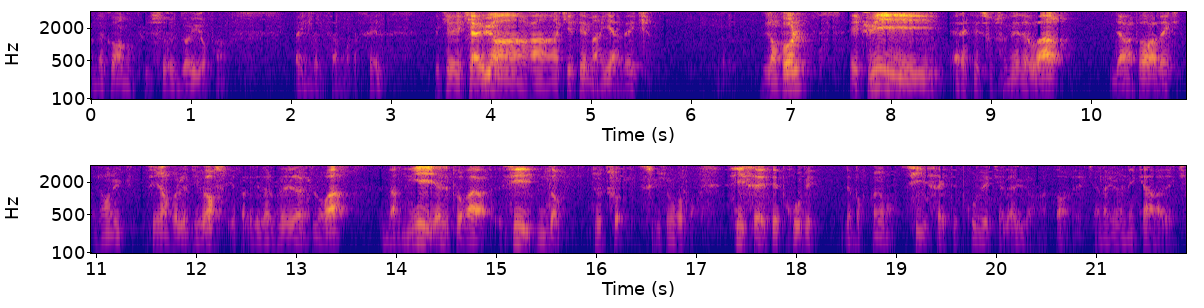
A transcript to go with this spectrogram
d'accord, non plus euh, Goy, enfin, pas une bonne femme, Rachel, qui, a eu un, qui était marié avec Jean-Paul, et puis elle a été soupçonnée d'avoir des rapports avec Jean-Luc. Si Jean-Paul la divorce, il la pourra, ben, ni elle pourra, si, non, toutefois, je me reprends, si ça a été prouvé, d'abord, premièrement, si ça a été prouvé qu'elle a eu un rapport avec, elle a eu un écart avec,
